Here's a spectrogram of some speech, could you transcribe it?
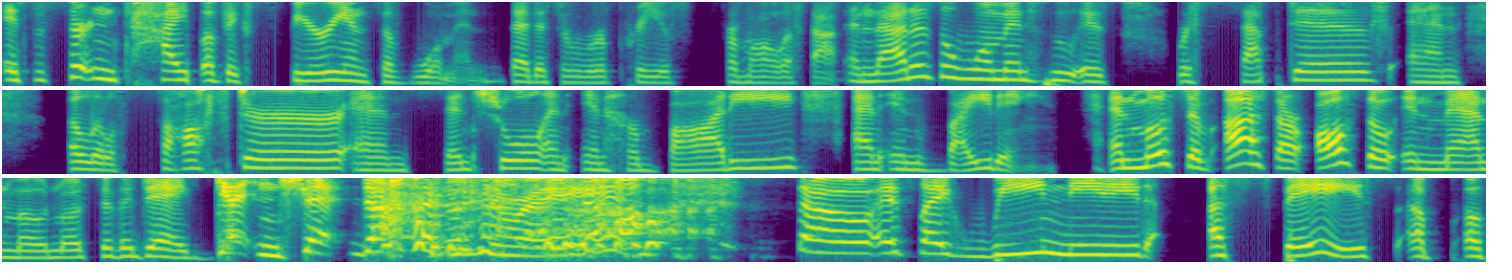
it's a certain type of experience of woman that is a reprieve from all of that. And that is a woman who is receptive and a little softer and sensual and in her body and inviting. And most of us are also in man mode most of the day, getting shit done. Right. You know? So it's like we need a space, a, a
